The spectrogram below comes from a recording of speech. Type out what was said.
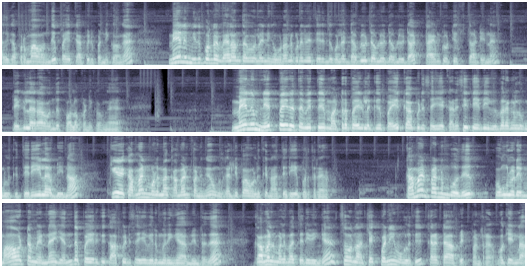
அதுக்கப்புறமா வந்து பயிர் காப்பீடு பண்ணிக்கோங்க. மேலும் இது போன்ற வேளாண் தகவலை நீங்கள் உடனுக்குடனே தெரிந்து கொள்ள W W W dot time to tips dot in ரெகுலராக வந்து ஃபாலோ பண்ணிக்கோங்க. மேலும் நெற்பயிரை தவிர்த்து மற்ற பயிர்களுக்கு பயிர் காப்பீடு செய்ய கடைசி தேதி விவரங்கள் உங்களுக்கு தெரியல அப்படின்னா கீழே கமெண்ட் மூலமாக கமெண்ட் பண்ணுங்கள் உங்களுக்கு கண்டிப்பாக உங்களுக்கு நான் தெரியப்படுத்துகிறேன் கமெண்ட் பண்ணும்போது உங்களுடைய மாவட்டம் என்ன எந்த பயிருக்கு காப்பீடு செய்ய விரும்புகிறீங்க அப்படின்றத கமெண்ட் மூலமாக தெரிவிங்க. ஸோ நான் செக் பண்ணி உங்களுக்கு கரெக்டாக அப்டேட் பண்ணுறேன் ஓகேங்களா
